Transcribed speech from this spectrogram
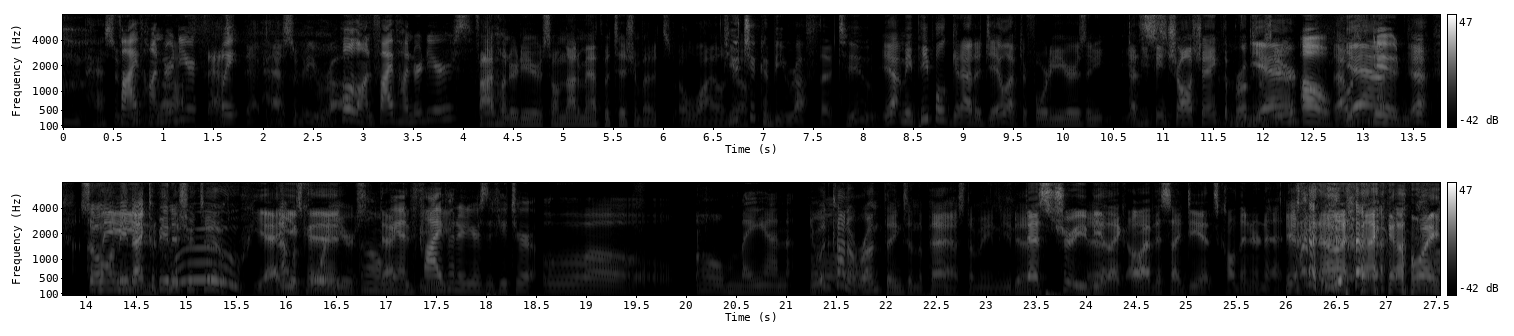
Mm, past would 500 years? Past- Wait, yeah, Past would be rough. rough. hold on. 500 years? 500 years. So I'm not a mathematician, but it's a while ago. Future could be rough though too. Yeah, I mean, people get out of jail after 40 years, and you, have you That's- seen Shawshank? The Brooks was Yeah. here. Oh, That was, Yeah. dude. Yeah. So I mean, that could be an issue too. whew, Yeah, That you was could. 40 years. Oh that man, could be- 500 years in the future. Oh, oh man. You would kind Oh. of run things in the past. I mean, you'd. Uh, That's true. You'd Yeah. be like, "Oh, I have this idea. It's called internet." Yeah. You know? wait,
